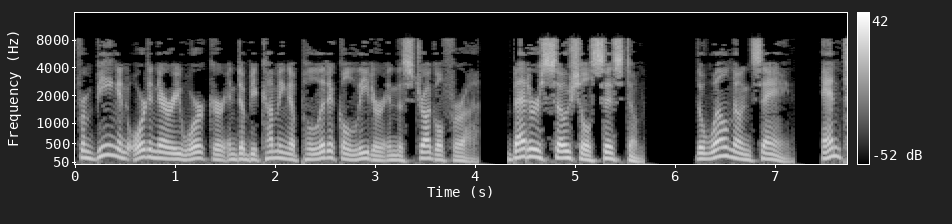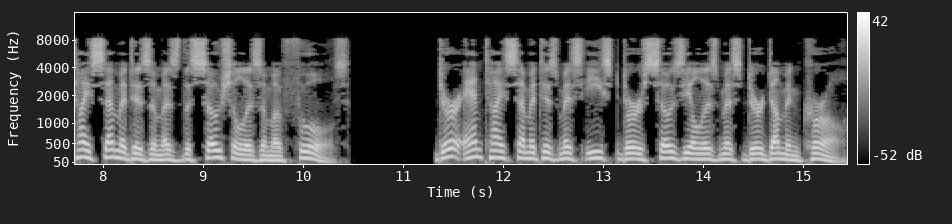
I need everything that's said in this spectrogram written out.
from being an ordinary worker into becoming a political leader in the struggle for a «better social system». The well-known saying, «Antisemitism is the socialism of fools» Der Antisemitismus ist der Sozialismus der dummen Kerl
